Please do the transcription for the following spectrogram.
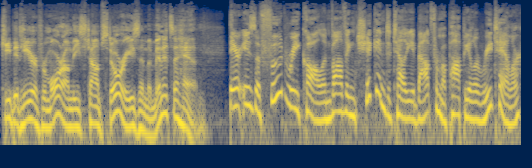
Keep it here for more on these top stories in the minutes ahead. There is a food recall involving chicken to tell you about from a popular retailer.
